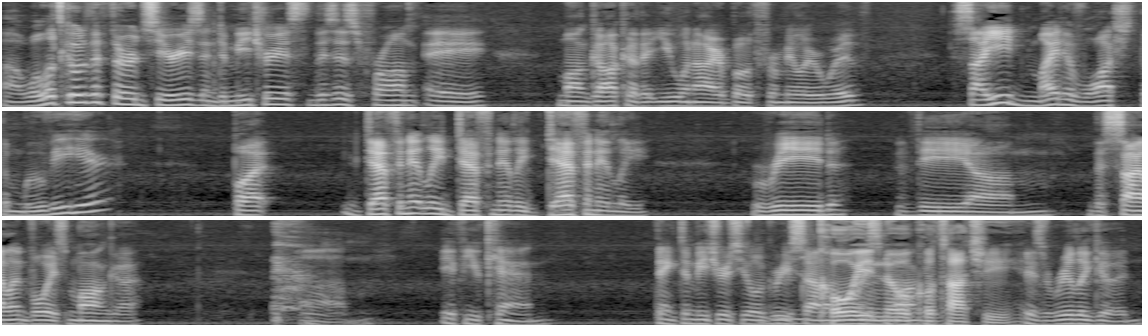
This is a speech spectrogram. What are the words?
Uh, well, let's go to the third series. And Demetrius, this is from a mangaka that you and I are both familiar with. Saeed might have watched the movie here. but definitely, definitely, definitely read the um, the silent voice manga um, if you can. I think Demetrius, you'll agree. Silent Koi voice no manga Katachi. is really good.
